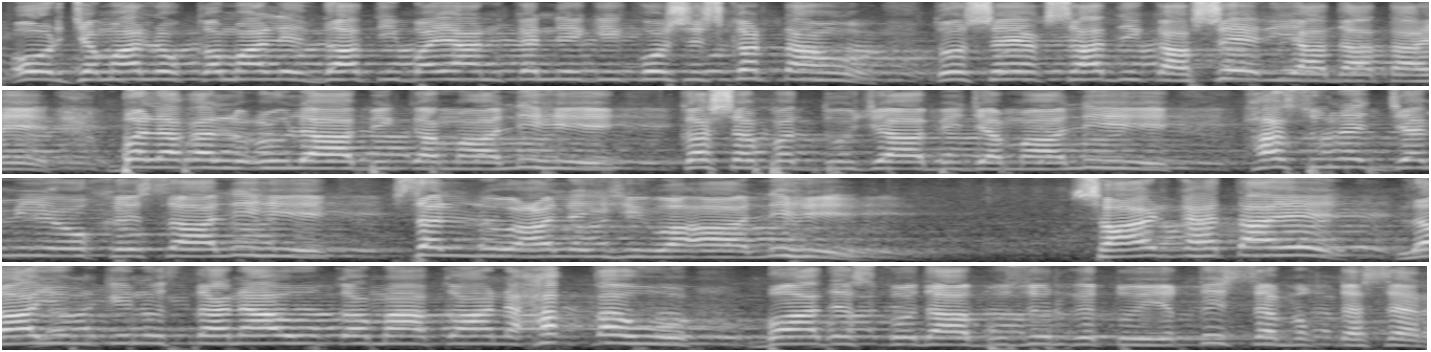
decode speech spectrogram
اور جمال و کمال ذاتی بیان کرنے کی کوشش کرتا ہوں تو شیخ سادی کا شعر یاد آتا ہے، بلغ العلا بکمالہ کشف الدجا بجمالہ حسن جمیع خصالہ صلو علیہ وآلہ شاعر کہتا ہے، لا يمکن الثناء کما کان حقہ بعد اس خدا بزرگ تو یہ قصہ مختصر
